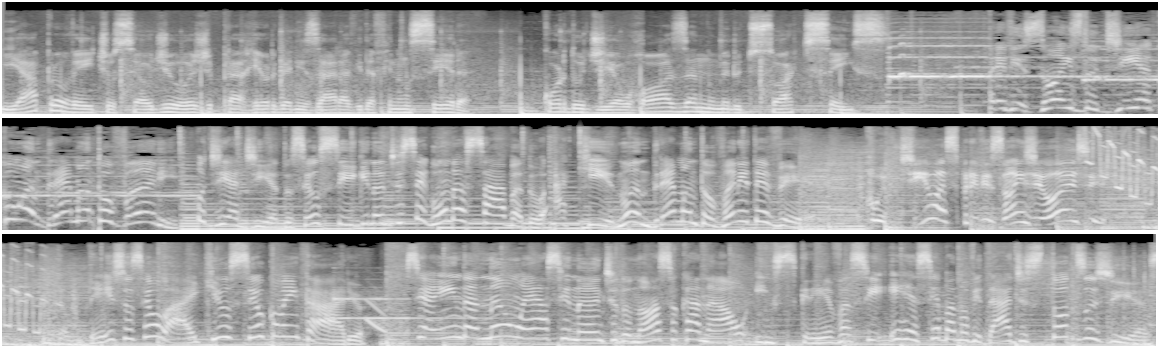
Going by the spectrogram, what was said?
e aproveite o céu de hoje para reorganizar a vida financeira. Cor do dia é o rosa, número de sorte 6. Previsões do dia com André Mantovani. O dia a dia do seu signo de segunda a sábado, aqui no André Mantovani TV. Curtiu as previsões de hoje? Então deixe o seu like e o seu comentário. Se ainda não é assinante do nosso canal, inscreva-se e receba novidades todos os dias.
